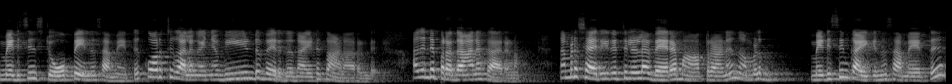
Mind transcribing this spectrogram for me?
മെഡിസിൻ സ്റ്റോപ്പ് ചെയ്യുന്ന സമയത്ത് കുറച്ച് കാലം കഴിഞ്ഞാൽ വീണ്ടും വരുന്നതായിട്ട് കാണാറുണ്ട്. അതിന്റെ പ്രധാന കാരണം നമ്മുടെ ശരീരത്തിലുള്ള വര മാത്രമാണ് നമ്മൾ മെഡിസിൻ കഴിക്കുന്ന സമയത്ത്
